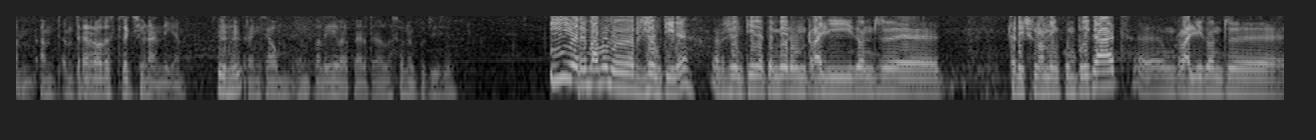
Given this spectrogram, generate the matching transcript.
amb, amb, amb tres rodes traccionant, diguem. Mhm. Va trencar un, un pelí i va perdre la segona posició. I arribàvem a Argentina. Argentina també era un ratlli doncs, eh, tradicionalment complicat, eh, un ratlli doncs, eh,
